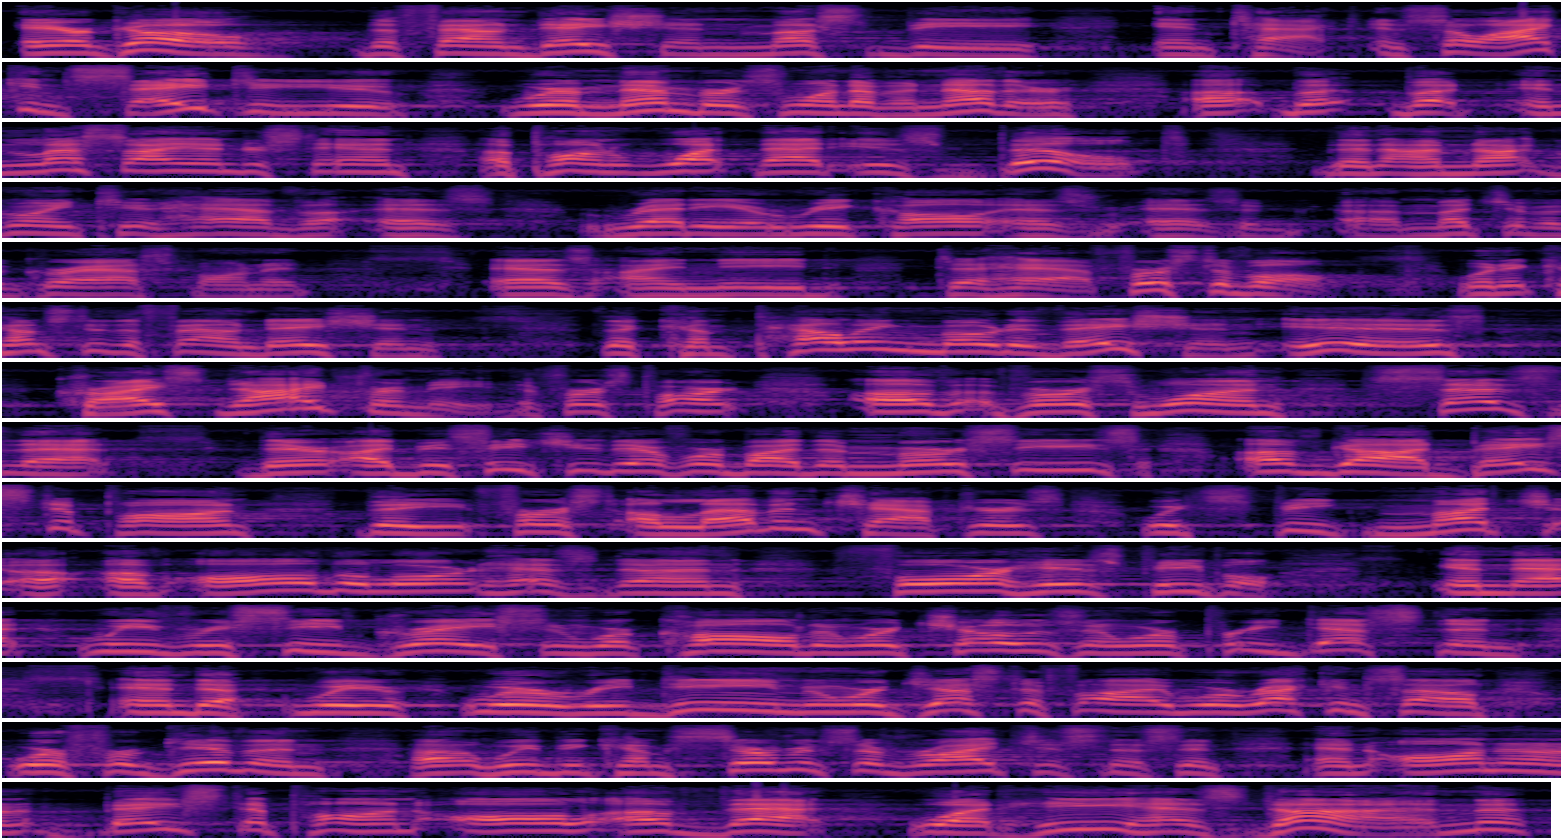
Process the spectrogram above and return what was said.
Ergo, the foundation must be intact. And so I can say to you, we're members one of another, uh, but, but unless I understand upon what that is built, then I'm not going to have as ready a recall, as, as a, uh, much of a grasp on it as I need to have. First of all, when it comes to the foundation, the compelling motivation is Christ died for me. The first part of verse 1 says that. There, I beseech you, therefore, by the mercies of God, based upon the first 11 chapters, which speak much uh, of all the Lord has done for his people in that we've received grace and we're called and we're chosen, we're predestined, and uh, we're, we're redeemed and we're justified, we're reconciled, we're forgiven, uh, we become servants of righteousness, and, and on and on. Based upon all of that, what He has done,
